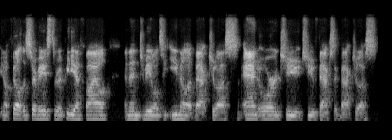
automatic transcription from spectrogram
you know, fill out the surveys through a PDF file, and then to be able to email it back to us and or to to fax it back to us.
